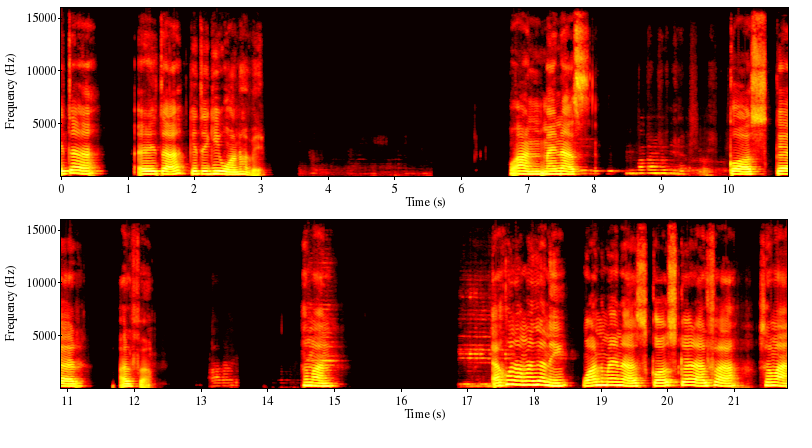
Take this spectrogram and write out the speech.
এটা এটা কেটে গিয়ে ওয়ান হবে। One minus cos square alpha সমান এখন আমরা জানি one minus cos square alpha সমান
